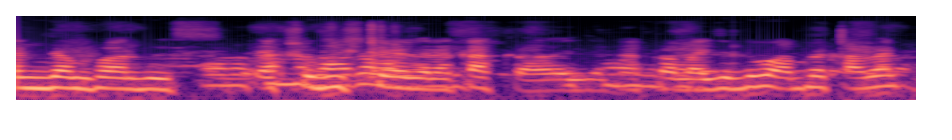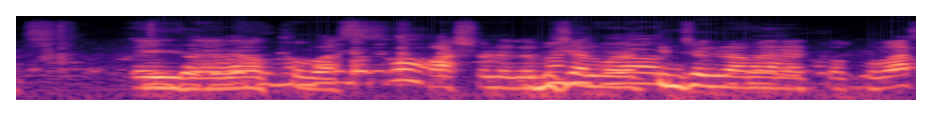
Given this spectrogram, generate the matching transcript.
একদম পার পিস একশো বিশ টাকা করে। কাঁকড়া এই যে কাঁকড়া ভাইজে দেবো আপনি খাবেন? এই যে দেখেন পাঁচশো টাকা। বিশাল বড় তিনশো গ্রামের এক অক্টোপাস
